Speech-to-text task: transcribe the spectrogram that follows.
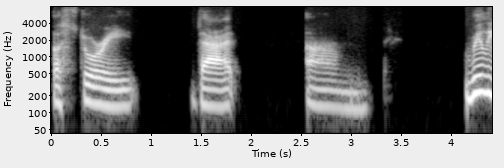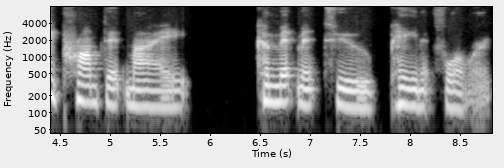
a story that um, really prompted my commitment to paying it forward.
